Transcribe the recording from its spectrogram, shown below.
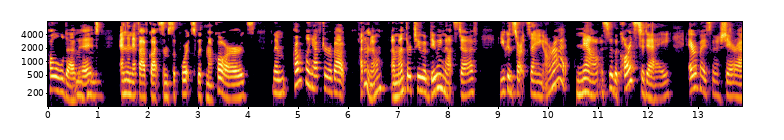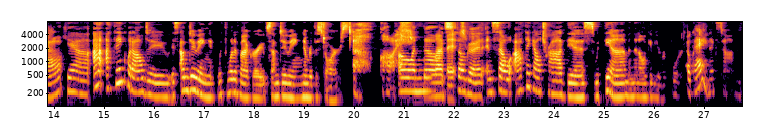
hold of it. Mhm. And then if I've got some supports with my cards, then probably after about, I don't know, a month or two of doing that stuff, you can start saying, all right, now instead of the cards today, everybody's going to share out. Yeah, I, I think what I'll do is I'm doing with one of my groups. I'm doing number the stars. Oh, gosh. Oh, I know. Love it's it. so good. And so I think I'll try this with them and then I'll give you a report Okay. next time.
